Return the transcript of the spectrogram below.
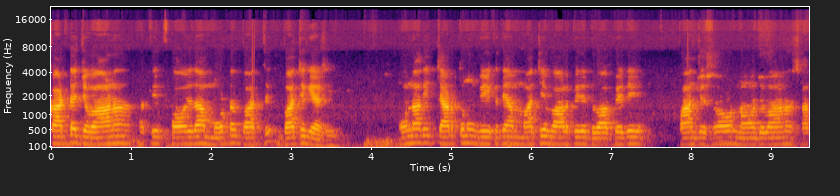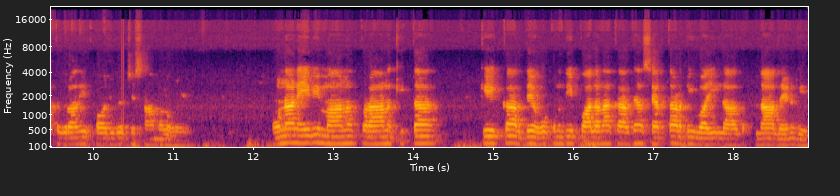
ਕੱਢ ਜਵਾਨ ਅਤੇ ਫੌਜ ਦਾ ਮੁੱਢ ਵੱਜ ਵੱਜ ਗਿਆ ਸੀ। ਉਹਨਾਂ ਦੀ ਚੜ੍ਹਤ ਨੂੰ ਵੇਖਦਿਆਂ ਮਾਝੇ ਵਾਲਵੇ ਦੇ ਦੁਆਬੇ ਦੇ 500 ਨੌਜਵਾਨ ਸਤਿਗੁਰਾਂ ਦੀ ਫੌਜ ਵਿੱਚ ਸ਼ਾਮਲ ਹੋਏ। ਉਹਨਾਂ ਨੇ ਇਹ ਵੀ ਮਾਨ ਪ੍ਰਾਨ ਕੀਤਾ ਕਿ ਘਰ ਦੇ ਹੁਕਮ ਦੀ ਪਾਲਣਾ ਕਰਦਿਆਂ ਸਿਰ ਧੜ ਦੀ ਵਾਈ ਲਾ ਲਾ ਲੈਣਗੇ।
